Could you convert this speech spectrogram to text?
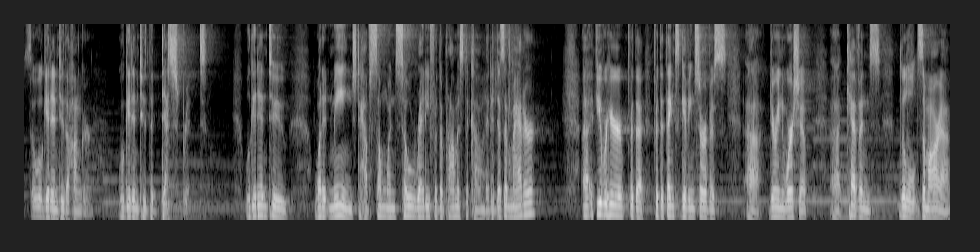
So we'll get into the hunger. We'll get into the desperate. We'll get into what it means to have someone so ready for the promise to come that it doesn't matter. Uh, if you were here for the for the Thanksgiving service uh, during worship, uh, Kevin's little Zamara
